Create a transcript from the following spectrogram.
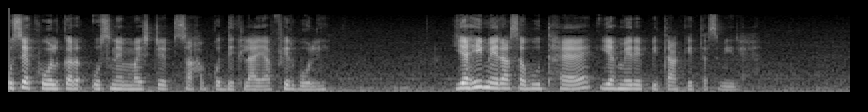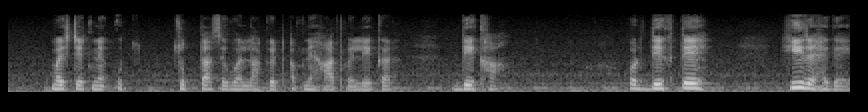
उसे खोलकर उसने मजिस्ट्रेट साहब को दिखलाया, फिर बोली, यही मेरा सबूत है, यह मेरे पिता की तस्वीर है। मजिस्ट्रेट ने उत्सुकता से वह लॉकेट अपने हाथ में लेकर देखा और देखते ही रह गए।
